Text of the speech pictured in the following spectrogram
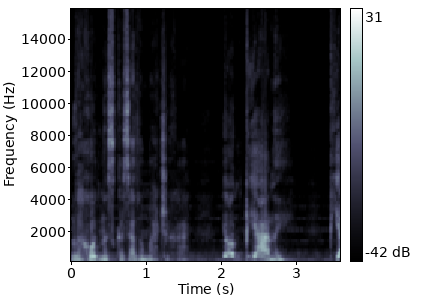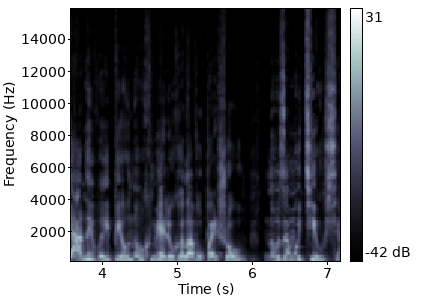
лагодна сказала мачыха. Ён п'яны, п'яны выпіў, ну хмелю галаву пайшоў, ну замуціўся.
